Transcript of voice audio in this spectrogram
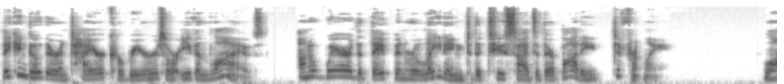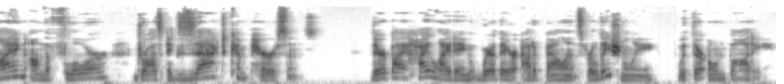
They can go their entire careers or even lives unaware that they've been relating to the two sides of their body differently. Lying on the floor draws exact comparisons, thereby highlighting where they are out of balance relationally with their own body.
